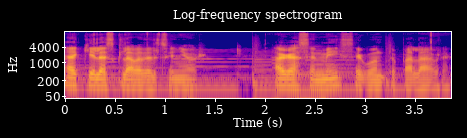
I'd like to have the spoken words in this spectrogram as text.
aquí la esclava del Señor, hágase en mí según tu palabra.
